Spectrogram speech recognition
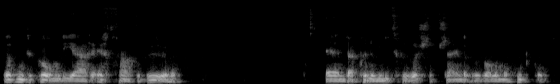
Dat moet de komende jaren echt gaan gebeuren. En daar kunnen we niet gerust op zijn dat het allemaal goed komt.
